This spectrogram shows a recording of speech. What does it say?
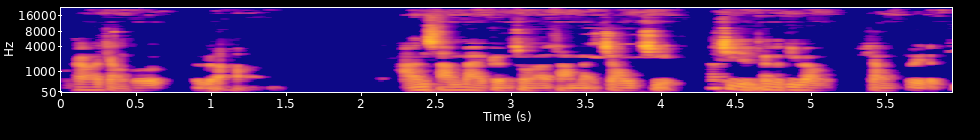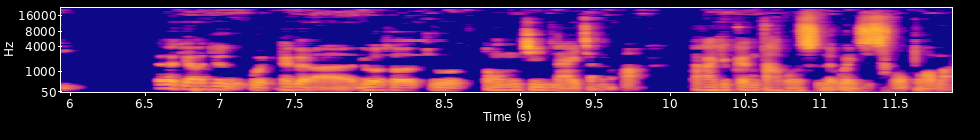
我刚才讲说这个海岸山脉跟中央山脉交界，那其实那个地方相对的低，那个地方就为那个，如果说就东京来讲的话，大概就跟大坡池的位置差不多嘛。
